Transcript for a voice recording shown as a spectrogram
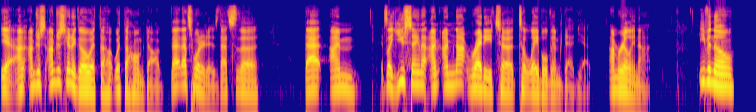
yeah I'm, I'm just I'm just gonna go with the with the home dog. That that's what it is. That's the that I'm. It's like you saying that I'm I'm not ready to to label them dead yet. I'm really not. Even though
